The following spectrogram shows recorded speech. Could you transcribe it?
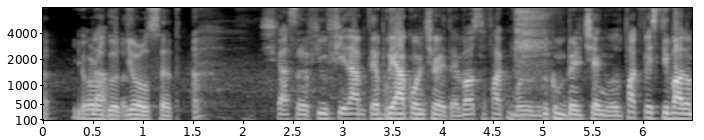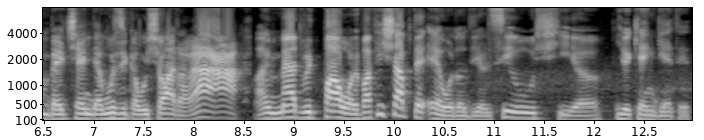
you're all Da, good, poți you're all set. Și ca să fiu fier am trebuia concerte Vreau să fac, mă duc în Berceni Fac festival în Berceni de muzică ușoară ah, I'm mad with power Va fi 7 euro DLC-ul și uh, you can get it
